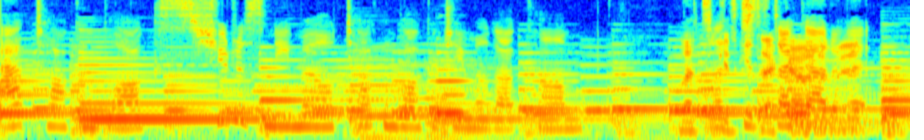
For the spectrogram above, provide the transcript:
at Talkin' Blocks. Shoot us an email, talkingblock at gmail.com. Let's, Let's get stuck out of it.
